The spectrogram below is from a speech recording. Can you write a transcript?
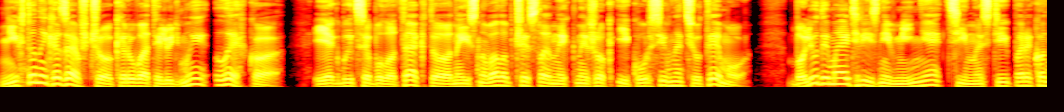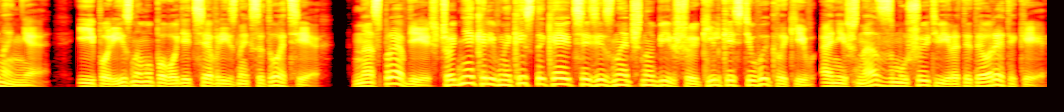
Ніхто не казав, що керувати людьми легко. Якби це було так, то не існувало б численних книжок і курсів на цю тему, бо люди мають різні вміння, цінності, переконання і по різному поводяться в різних ситуаціях. Насправді, щодня керівники стикаються зі значно більшою кількістю викликів, аніж нас змушують вірити теоретики,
